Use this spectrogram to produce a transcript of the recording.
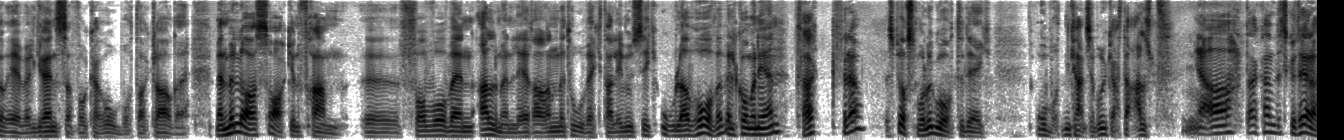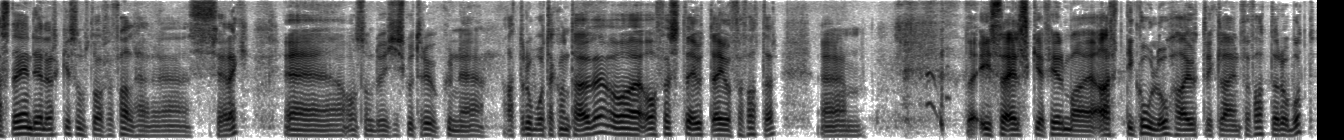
Det er vel grenser for hva roboter klarer. Men vi la saken fram uh, for vår venn allmennlæreren med to vekttall i musikk, Olav Hove. Velkommen igjen. Takk for det. Spørsmålet går til deg. Roboten kan ikke brukes til alt. Ja, det kan diskuteres. Det er en del yrker som står for fall her, eh, ser jeg. Eh, og som du ikke skulle tro kunne, at roboter kunne ta over. Og, og første ut er jo forfatter. Eh, det israelske firmaet Articolo har utvikla en forfatterrobot.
